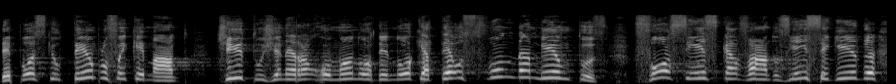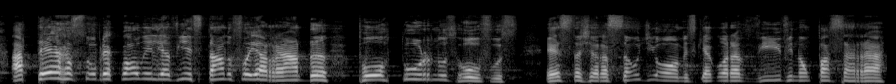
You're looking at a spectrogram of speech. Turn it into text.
depois que o templo foi queimado Tito, o general romano, ordenou que até os fundamentos fossem escavados, e em seguida a terra sobre a qual ele havia estado foi arada por turnos rufos. Esta geração de homens que agora vive não passará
